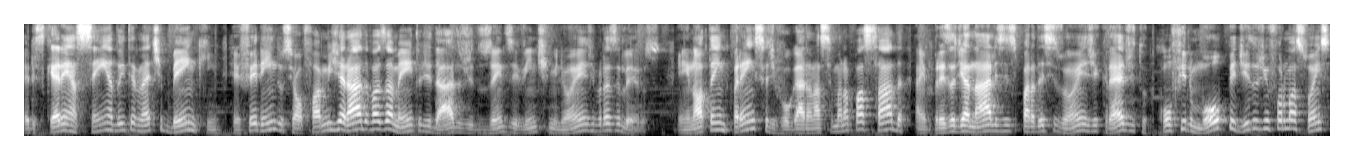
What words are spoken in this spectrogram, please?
eles querem a senha do Internet Banking, referindo-se ao famigerado vazamento de dados de 220 milhões de brasileiros. Em nota à imprensa divulgada na semana passada, a empresa de análises para decisões de crédito confirmou o pedido de informações,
